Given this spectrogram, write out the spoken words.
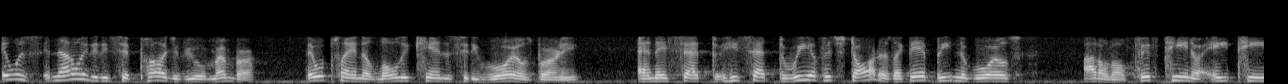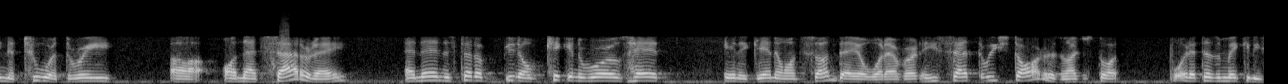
it was not only did he sit Pudge, if you remember, they were playing the lowly Kansas City Royals, Bernie, and they sat he sat three of his starters. Like they had beaten the Royals, I don't know, fifteen or eighteen to two or three uh, on that Saturday, and then instead of you know kicking the Royals' head in again on Sunday or whatever, he sat three starters, and I just thought, boy, that doesn't make any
